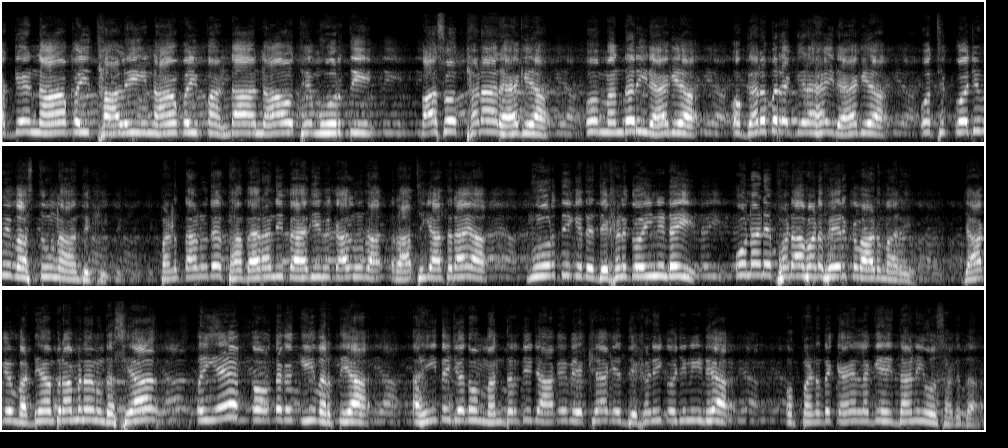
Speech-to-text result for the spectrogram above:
ਅੱਗੇ ਨਾ ਕੋਈ ਥਾਲੀ, ਨਾ ਕੋਈ ਭਾਂਡਾ, ਨਾ ਉੱਥੇ ਮੂਰਤੀ। ਬਸ ਉਹ ਥੜਾ ਰਹਿ ਗਿਆ, ਉਹ ਮੰਦਰ ਹੀ ਰਹਿ ਗਿਆ, ਉਹ ਗਰਭ ਰੱਖਿਆ ਹੀ ਰਹਿ ਗਿਆ, ਉੱਥੇ ਕੁਝ ਵੀ ਵਸਤੂ ਨਾ ਦਿਖੀ। ਪੰਡਤਾਂ ਨੂੰ ਤੇ ਹੱਥਾਂ ਪੈਰਾਂ ਦੀ ਪੈ ਗਈ ਵੀ ਕੱਲ ਨੂੰ ਰਾ- ਯਾਤਰਾ ਆ। ਮੂਰਤੀ ਕਿਤੇ ਦਿਖਣ ਕੋਈ ਨਹੀਂ ਡਈ। ਉਹਨਾਂ ਨੇ ਫਟਾਫਟ ਫੇਰ ਕਵਾੜ ਮਾਰੇ। ਜਾ ਕੇ ਵੱਡਿਆਂ ਬ੍ਰਾਹਮਣਾਂ ਨੂੰ ਦੱਸਿਆ, ਭਈ ਇਹ ਕੌਤਕ ਕੀ ਵਰਤਿਆ? ਅਸੀਂ ਤੇ ਜਦੋਂ ਮੰਦਿਰ 'ਚ ਜਾ ਕੇ ਵੇਖਿਆ ਕਿ ਦਿਖਣੀ ਕੁਝ ਨਹੀਂ ਡਿਆ, ਉਹ ਪੰਡਤ ਕਹਿਣ ਲੱਗੇ ਇਦਾਂ ਨਹੀਂ ਹੋ ਸਕਦਾ।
